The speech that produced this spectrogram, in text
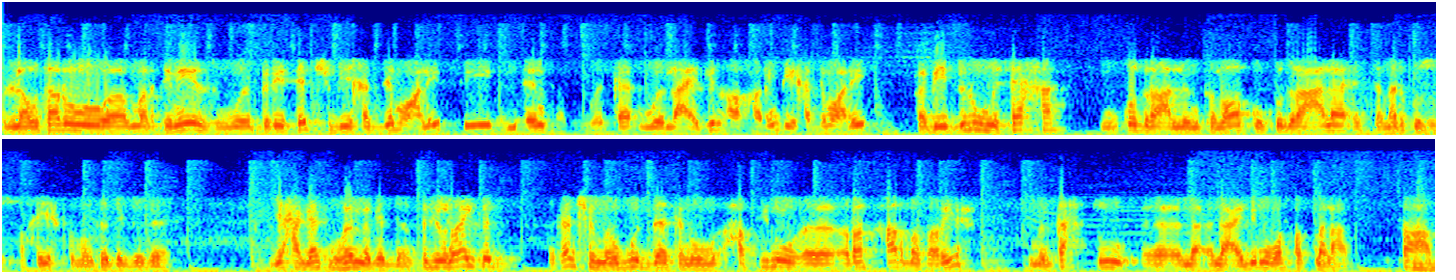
لوتارو مارتينيز وبريسيتش بيخدموا عليه في الإنتر وك... ولاعبين آخرين بيخدموا عليه فبيدوا له مساحة وقدرة على الانطلاق وقدرة على التمركز الصحيح في منطقة الجزاء. دي حاجات مهمة جدا. في اليونايتد ما كانش موجود ده كانوا حاطينه راس حربة صريح ومن تحته لاعبين وسط ملعب. صعب.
